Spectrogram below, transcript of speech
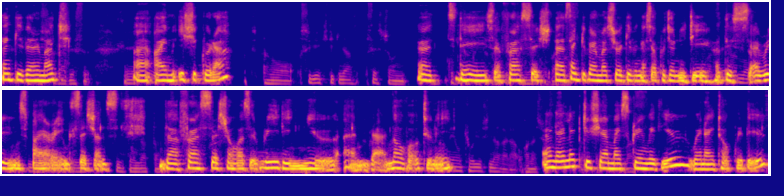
Thank you very much. Uh, I'm Ishikura. Uh, today's uh, first session. Uh, thank you very much for giving us opportunity for this uh, really inspiring sessions. The first session was really new and uh, novel to me. And I like to share my screen with you when I talk with you.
